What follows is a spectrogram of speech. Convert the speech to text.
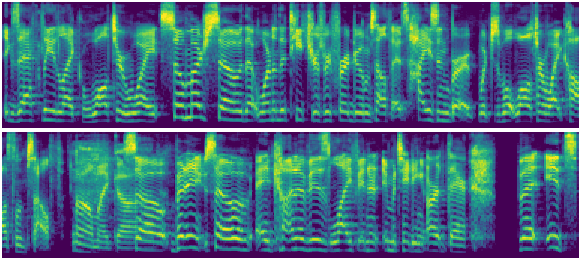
exactly like Walter White, so much so that one of the teachers referred to himself as Heisenberg, which is what Walter White calls himself. Oh my god. So, but it, so it kind of is life in, imitating art there, but it's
